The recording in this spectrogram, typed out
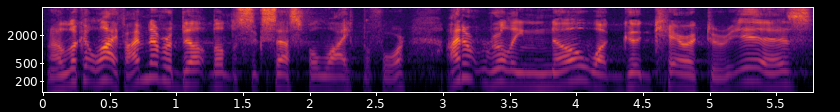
When I look at life, I've never built, built a successful life before. I don't really know what good character is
